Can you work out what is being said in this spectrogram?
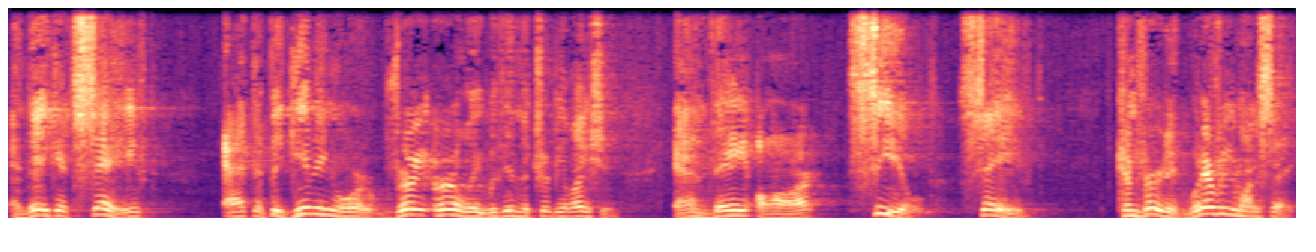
And they get saved at the beginning or very early within the tribulation. And they are sealed, saved, converted, whatever you want to say.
